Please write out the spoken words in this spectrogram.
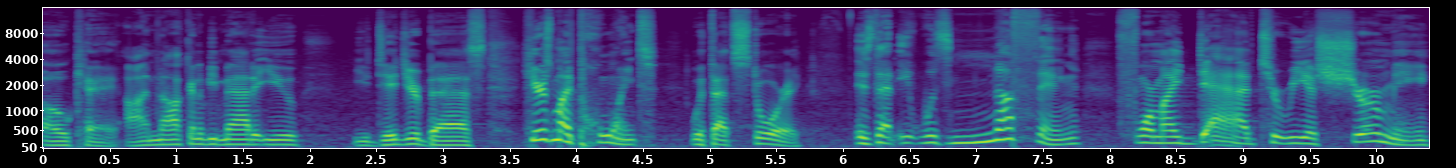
okay. I'm not going to be mad at you. You did your best. Here's my point with that story is that it was nothing for my dad to reassure me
